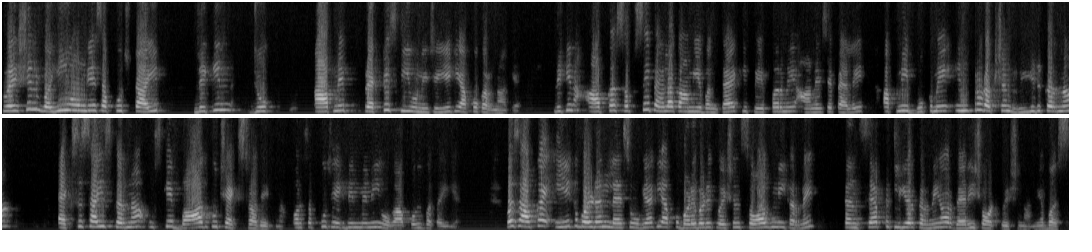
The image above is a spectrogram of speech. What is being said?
क्वेश्चन वही होंगे, सब कुछ टाइप लेकिन जो आपने प्रैक्टिस की होनी चाहिए कि आपको करना क्या लेकिन आपका सबसे पहला काम ये बनता है कि पेपर में आने से पहले अपनी बुक में इंट्रोडक्शन रीड करना एक्सरसाइज करना, उसके बाद कुछ एक्स्ट्रा देखना। और सब कुछ एक दिन में नहीं होगा, आपको भी पता ही है। बस आपका एक बर्डन लेस हो गया कि आपको बड़े बड़े क्वेश्चन सॉल्व नहीं करने कंसेप्ट क्लियर करने और वेरी शॉर्ट क्वेश्चन आने हैं, बस।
